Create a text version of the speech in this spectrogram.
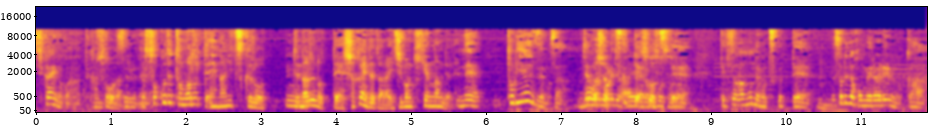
近いのかなって感じがするね。ね。そこで戸惑ってえ何作ろうってなるのって、社会に出たら一番危険なんだよね。ね。とりあえずでもさじゃあ俺これ作ってやろうっつって適当なもんでも作って、うん。でそれで褒められるのか、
